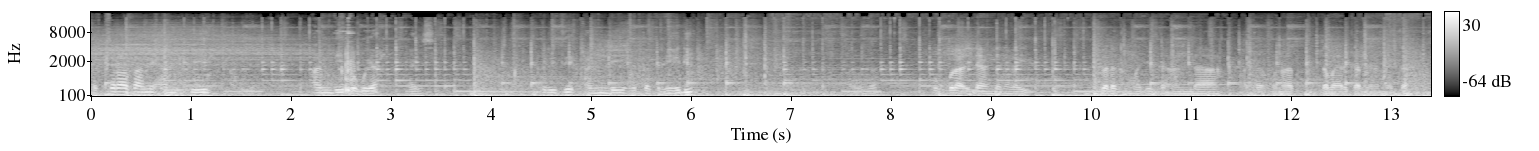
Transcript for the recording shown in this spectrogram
तर चला आता आम्ही आणखी अंडी बघूया गाईज तर इथे अंडी होतात रेडी उपर आलेल्या अंड्यानं कडक कडकमध्ये तर अंडा आता होणार. आता बाहेर काढणार नाही आता.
